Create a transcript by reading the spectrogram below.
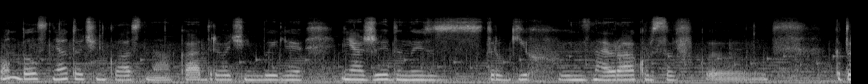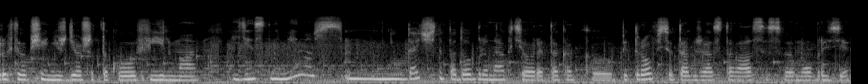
он был снят очень классно, кадры очень были неожиданные, с других, не знаю, ракурсов, которых ты вообще не ждешь от такого фильма. Единственный минус — неудачно подобраны актеры, так как э, Петров все так же оставался в своем образе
